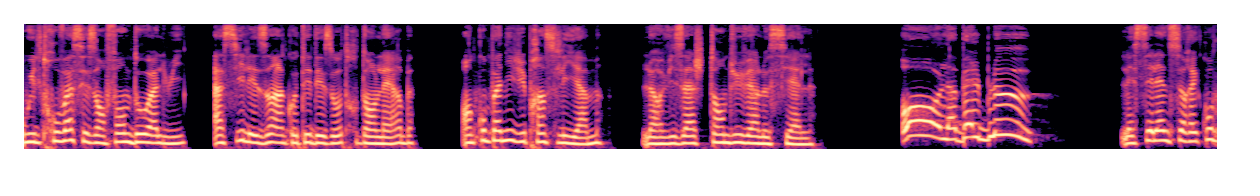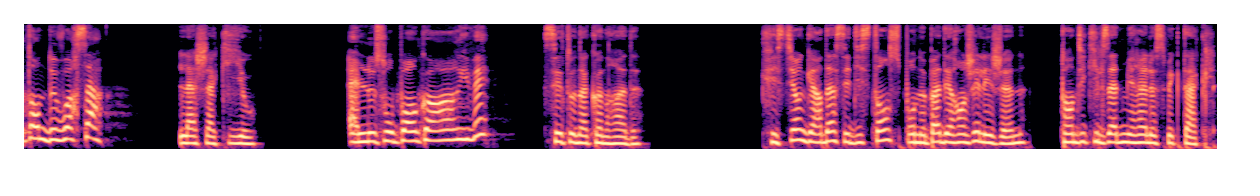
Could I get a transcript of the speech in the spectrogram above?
où il trouva ses enfants dos à lui, assis les uns à côté des autres dans l'herbe, en compagnie du prince Liam, leurs visages tendus vers le ciel. Oh, la belle bleue Les Célènes seraient contentes de voir ça lâcha Kyo. Elles ne sont pas encore arrivées? s'étonna Conrad. Christian garda ses distances pour ne pas déranger les jeunes, tandis qu'ils admiraient le spectacle.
